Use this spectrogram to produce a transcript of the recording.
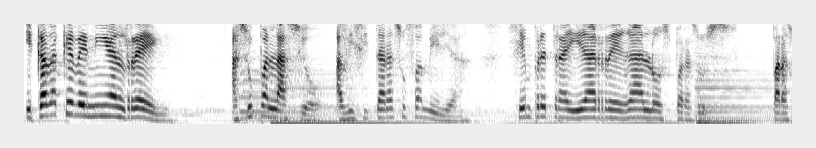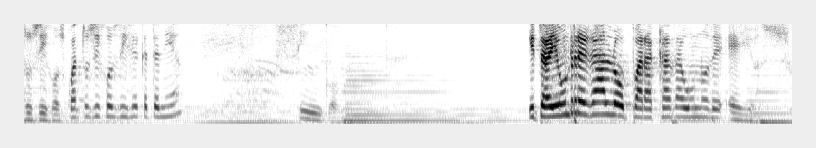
Y cada que venía el rey a su palacio a visitar a su familia, siempre traía regalos para sus, para sus hijos. ¿Cuántos hijos dije que tenía? Cinco. Y traía un regalo para cada uno de ellos.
